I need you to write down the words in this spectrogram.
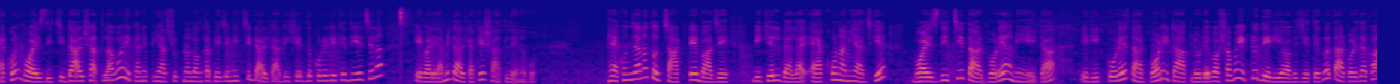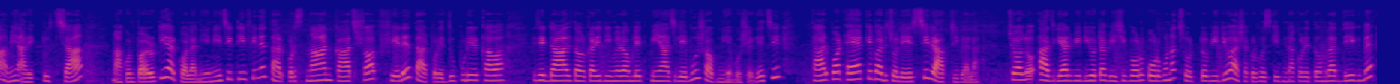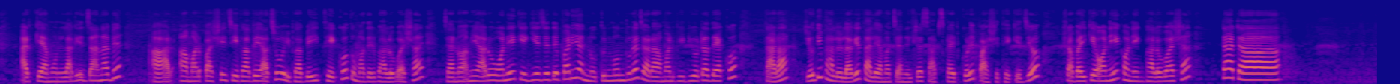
এখন ভয়েস দিচ্ছি। ডাল সাতলাবো, এখানে পেঁয়াজ, শুকনো লঙ্কা ভেজে নিচ্ছি। ডালটা আগে সেদ্ধ করে রেখে দিয়েছিলাম। এবারে আমি ডালটাকে সাতলে নেব। এখন জানো তো চারটে বাজে, বিকেল বেলায়। এখন আমি আজকে ভয়েস দিচ্ছি, তারপরে আমি এটা এডিট করে তারপর এটা আপলোডে বসাবো। একটু দেরি হবে যেতে গো। তারপরে দেখো আমি আরেকটু চা, মাখন পাউরুটি আর কলা নিয়ে নিয়েছি টিফিনে। তারপর স্নান, কাজ সব সেরে তারপরে দুপুরের খাওয়া, এই যে ডাল, তরকারি, ডিমের অমলেট পেঁয়াজ, লেবু সব নিয়ে বসে গেছি। তারপর একেবারে চলে এসেছি রাত্রিবেলা। চলো আজকে আর ভিডিওটা বেশি বড় করব না, ছোট্ট ভিডিও। আশা করব স্কিপ না করে তোমরা দেখবে আর কেমন লাগে জানাবে। আর আমার পাশে যেভাবে আছো, ওইভাবেই থেকো তোমাদের ভালোবাসায়, যেন আমি আরও অনেক এগিয়ে যেতে পারি। আর নতুন বন্ধুরা যারা আমার ভিডিওটা দেখো, তারা যদি ভালো লাগে তাহলে আমার চ্যানেলটা সাবস্ক্রাইব করে পাশে থেকে যেও। সবাইকে অনেক অনেক ভালোবাসা। টাটা!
